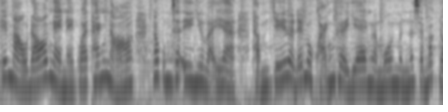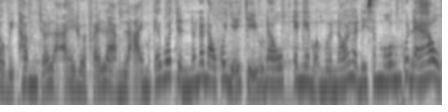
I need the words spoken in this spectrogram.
Cái màu đó ngày này qua tháng nọ, nó cũng sẽ y như vậy à. Thậm chí là đến một khoảng thời gian là môi mình nó sẽ bắt đầu bị thâm trở lại, rồi phải làm lại, mà cái quá trình đó nó đâu có dễ chịu đâu. Em nghe mọi người nói là đi xăm môi không có đau,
